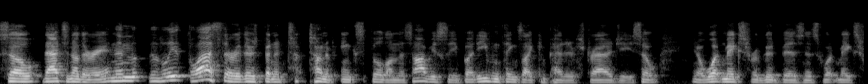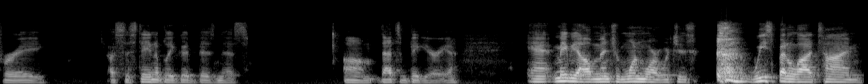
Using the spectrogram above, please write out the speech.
So that's another area. And then the, the, the last area, there's been a t- ton of ink spilled on this, obviously, but even things like competitive strategy. So, you know, what makes for a good business? What makes for a, a sustainably good business? Um, that's a big area. And maybe I'll mention one more, which is we spent a lot of time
